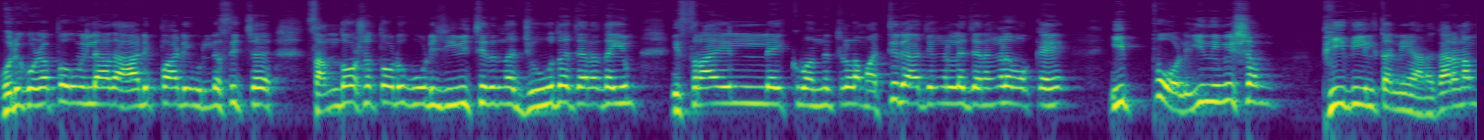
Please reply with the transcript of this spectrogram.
ഒരു കുഴപ്പവുമില്ലാതെ ആടിപ്പാടി ഉല്ലസിച്ച് സന്തോഷത്തോടു കൂടി ജീവിച്ചിരുന്ന ജൂത ജനതയും ഇസ്രായേലിലേക്ക് വന്നിട്ടുള്ള മറ്റു രാജ്യങ്ങളിലെ ജനങ്ങളുമൊക്കെ ഇപ്പോൾ ഈ നിമിഷം ഭീതിയിൽ തന്നെയാണ്. കാരണം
